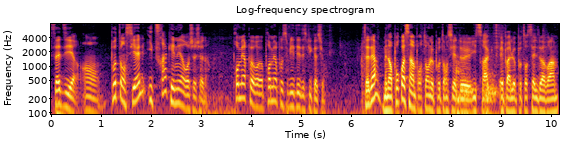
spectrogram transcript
C'est-à-dire en potentiel, Yitzhak est né à Rosh Hashanah. Première, première possibilité d'explication. C'est-à-dire? Maintenant, pourquoi c'est important le potentiel de Yitzhak et pas le potentiel de Abraham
